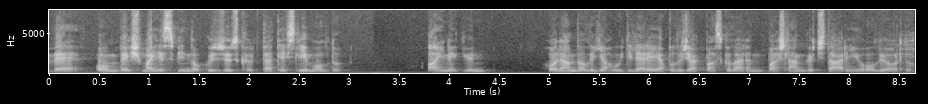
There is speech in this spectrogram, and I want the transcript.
ve 15 Mayıs 1940'ta teslim oldu. Aynı gün Hollandalı Yahudilere yapılacak baskıların başlangıç tarihi oluyordu.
